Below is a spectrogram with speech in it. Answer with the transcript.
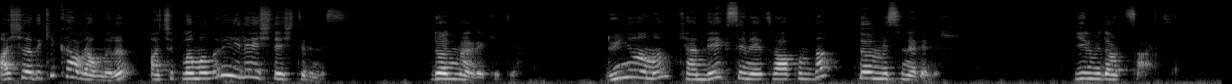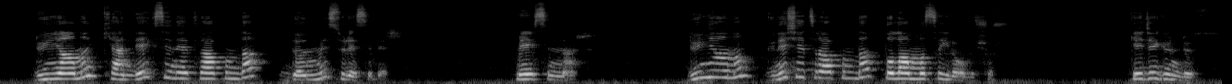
Aşağıdaki kavramları açıklamaları ile eşleştiriniz. Dönme hareketi. Dünyanın kendi ekseni etrafında dönmesine denir. 24 saat. Dünyanın kendi ekseni etrafında dönme süresidir. Mevsimler. Dünyanın güneş etrafında dolanmasıyla oluşur. Gece gündüz.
